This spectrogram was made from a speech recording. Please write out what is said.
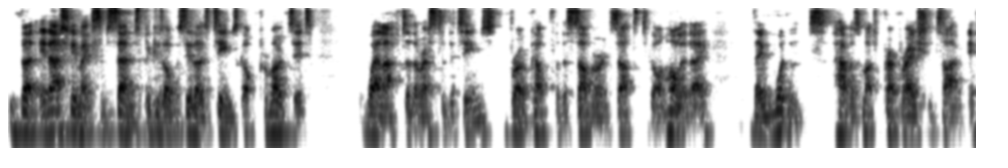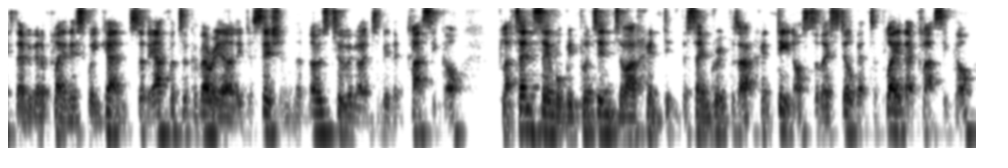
but it actually makes some sense because obviously those teams got promoted well after the rest of the teams broke up for the summer and started to go on holiday. They wouldn't have as much preparation time if they were going to play this weekend. So the AFA took a very early decision that those two are going to be the Clásico. Platense will be put into Argenti- the same group as Argentinos, so they still get to play their Clásico.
